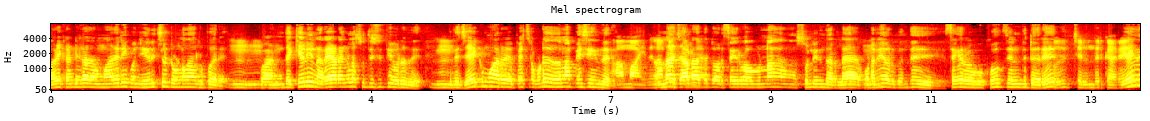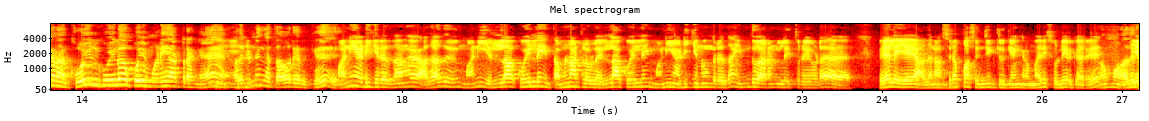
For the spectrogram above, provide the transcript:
அவரே கண்டுக்காத மாதிரி கொஞ்சம் எரிச்சல் டோன்ல தான் இருப்பாரு. இப்ப இந்த கேள்வி நிறைய இடங்கள்ல சுத்தி சுத்தி வருது. இது ஜெயக்குமார் பேசுற கூட இதெல்லாம் பேசியிருந்தாரு. ஆமா இதெல்லாம் நல்லா பேசியிருந்தாரு. தட்டுவார் சேகர் பாபுன்னா சொல்லியிருந்தாருல. உடனே அவருக்கு வந்து சேகர் பாபு கொதிச்சு எழுந்துட்டாரு. எழுந்திருக்காரு. ஏங்க நான் கோயில் கோயிலா போய் மணி ஆட்டுறேங்க. அதுல என்னங்க தவறு இருக்கு? மணி அடிக்கிறது தாங்க. அதாவது மணி எல்லா கோயில்லையும் தமிழ்நாட்டுல உள்ள எல்லா கோயில்லையும் மணி அடிக்கணுங்கிறது தான் இந்து அறநிலைத்துறையோட வேலையே. அதை நான் சிறப்பா செஞ்சுக்கிட்டு இருக்கேங்கிற மாதிரி சொல்லியிருக்காரு. ஆமா அது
